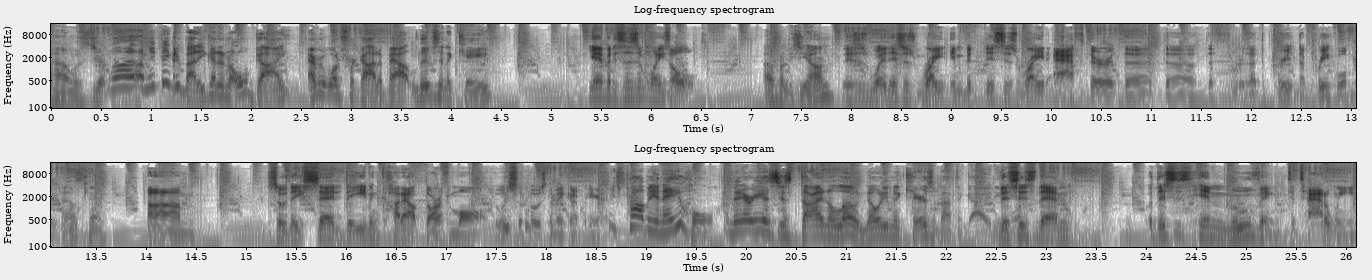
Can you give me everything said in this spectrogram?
Uh, was well, I mean, think about it. You got an old guy everyone forgot about, lives in a cave. Yeah, but this isn't when he's old. That was when he's young. This is where this is right in. But this is right after the the the the, th- the, the, pre, the prequel movie. Okay. Um, So they said they even cut out Darth Maul, who was supposed to make an appearance. He's probably an a hole. I mean, there he is, just dying alone. No one even cares about the guy anymore. This is them. This is him moving to Tatooine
